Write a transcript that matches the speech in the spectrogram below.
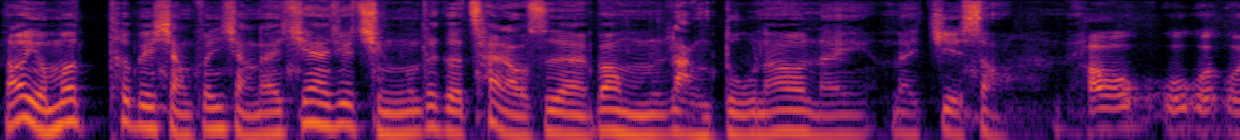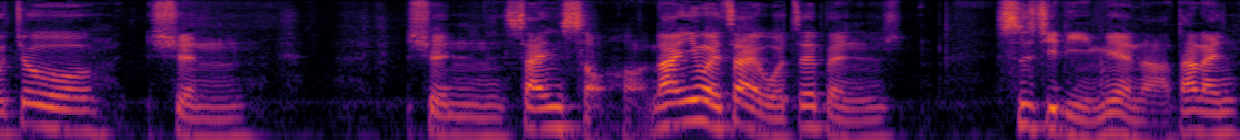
然后有没有特别想分享来？现在就请这个蔡老师来帮我们朗读，然后来来介绍。好，我我我就选选三首哈。那因为在我这本诗集里面啊，当然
